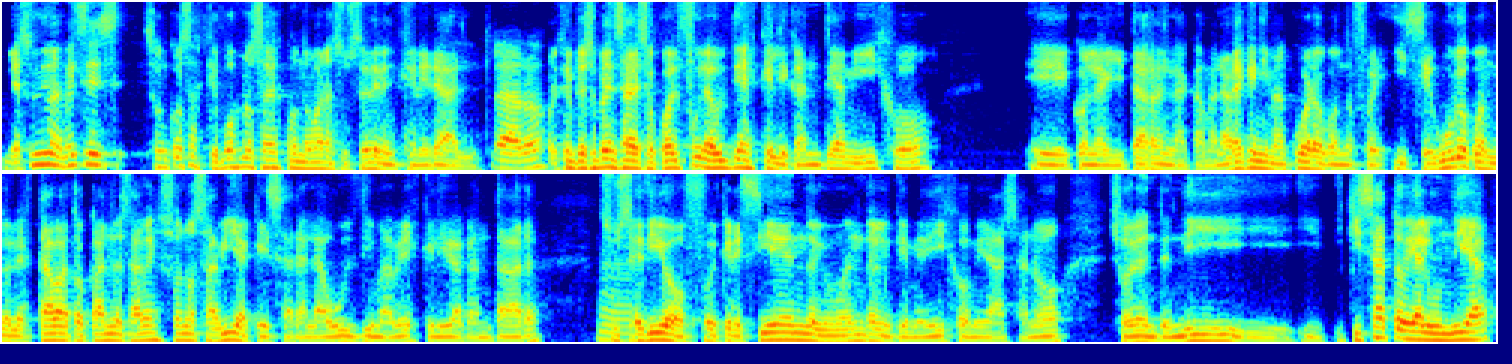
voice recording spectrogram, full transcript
las últimas veces son cosas que vos no sabes cuándo van a suceder en general. Claro. Por ejemplo, yo pensaba eso, ¿cuál fue la última vez que le canté a mi hijo eh, con la guitarra en la cama? La verdad que ni me acuerdo cuándo fue. Y seguro cuando le estaba tocando esa vez, yo no sabía que esa era la última vez que le iba a cantar, Mm. Sucedió, fue creciendo y un momento en el que me dijo, mira, ya no, yo lo entendí y, quizá todavía algún día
